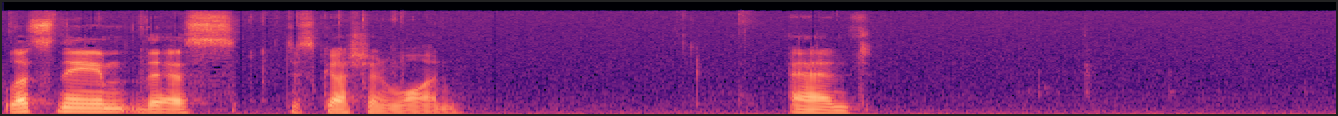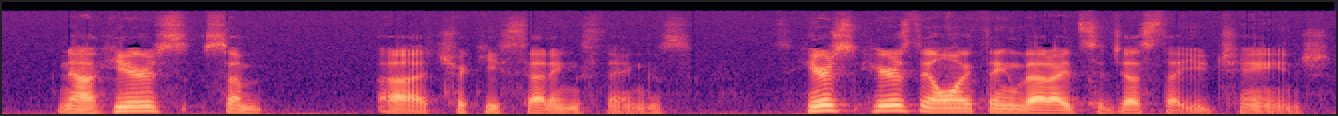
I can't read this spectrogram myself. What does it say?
Let's name this discussion one. And now here's some uh, tricky settings things. Here's, here's the only thing that I'd suggest that you change.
